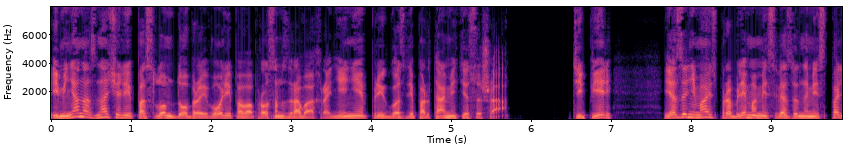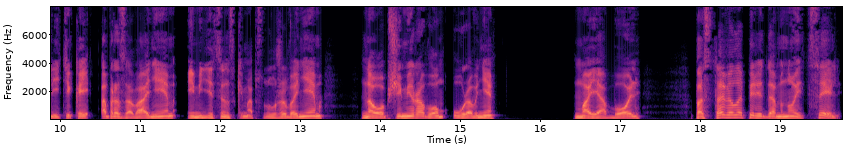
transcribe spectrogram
и меня назначили послом доброй воли по вопросам здравоохранения при Госдепартаменте США. Теперь я занимаюсь проблемами, связанными с политикой, образованием и медицинским обслуживанием на общемировом уровне. Моя боль поставила передо мной цель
